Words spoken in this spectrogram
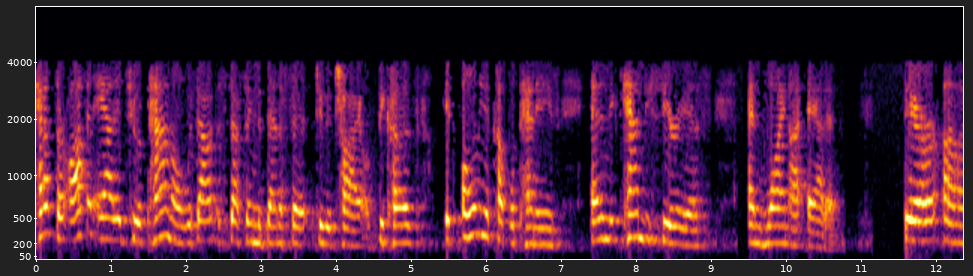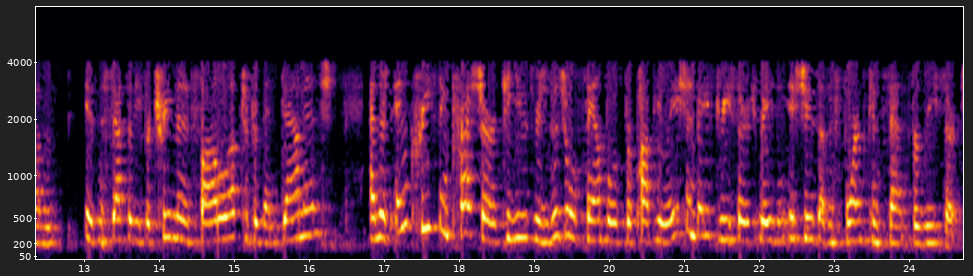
Tests are often added to a panel without assessing the benefit to the child because it's only a couple pennies and it can be serious and why not add it. There um, is necessity for treatment and follow-up to prevent damage And there's increasing pressure to use residual samples for population-based research, raising issues of informed consent for research.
